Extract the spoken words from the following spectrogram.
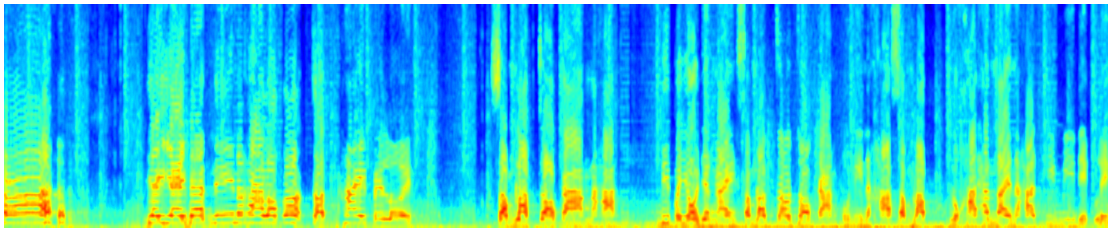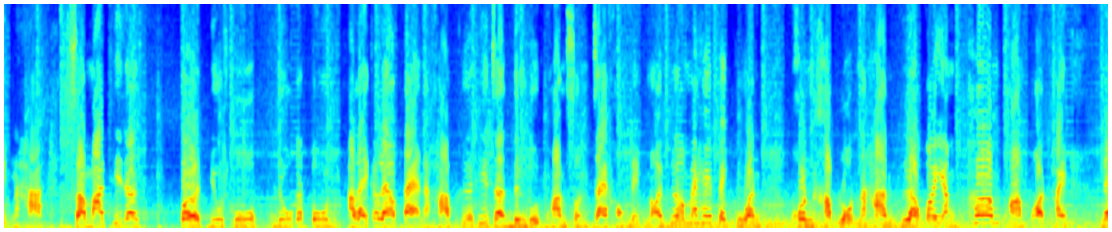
ค่ะ ใหญ่ๆ แบบนี้นะคะ เราก็จัดให้ไปเลยสำหรับจอกลางนะคะ มีประโยชน์ยังไงสำหรับเจ้าจอกลางตัวนี้นะคะสำหรับลูกค้าท่านใดนะคะ ที่มีเด็กเล็กนะคะ สามารถที่จะ เปิด YouTube ดูการ์ตูนอะไรก็แล้วแต่นะคะ เพื่อที่จะดึงดูดความสนใจของเด็กน้อยเพื่อไม่ให้ไปกวนคนขับรถนะคะ แล้วก็ยังเพิ่มความปลอดภัยใน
